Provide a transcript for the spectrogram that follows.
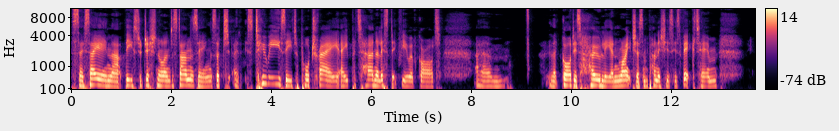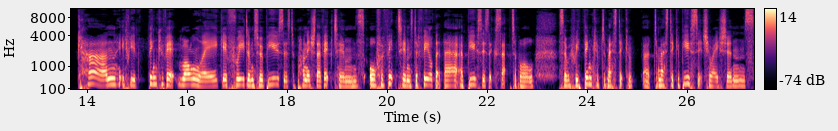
So, saying that these traditional understandings are t- it's too easy to portray a paternalistic view of God, um, that God is holy and righteous and punishes his victim, can, if you think of it wrongly, give freedom to abusers to punish their victims, or for victims to feel that their abuse is acceptable. So, if we think of domestic uh, domestic abuse situations,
